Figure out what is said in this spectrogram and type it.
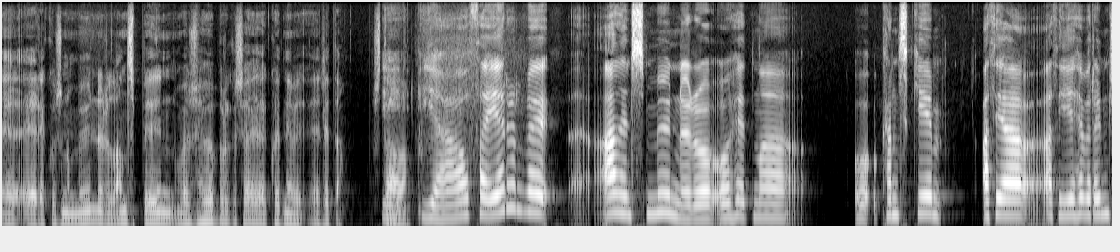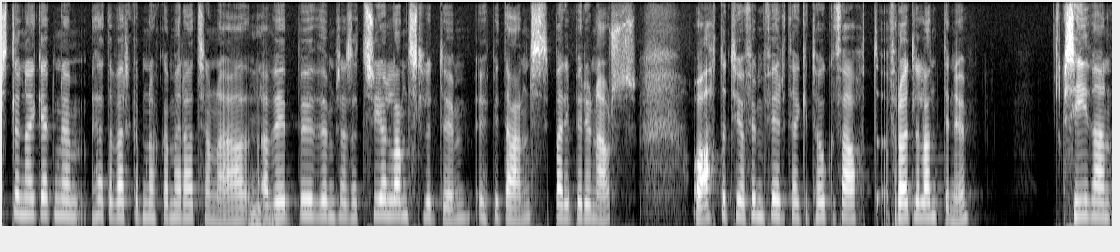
er eitthvað svona munur landsbyðin versus höfuborgarsæði eða hvernig er þetta staðan? Í, já, það er alveg aðeins munur og, og hérna og kannski að því að, að því ég hefur reynsluna í gegnum þetta verkefni okkar með Ratsjána að, mm. að við buðum sagt, sjö landslutum upp í dans bara í byrjun árs og 85 fyrirtæki tóku þátt frá öllu landinu síðan,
